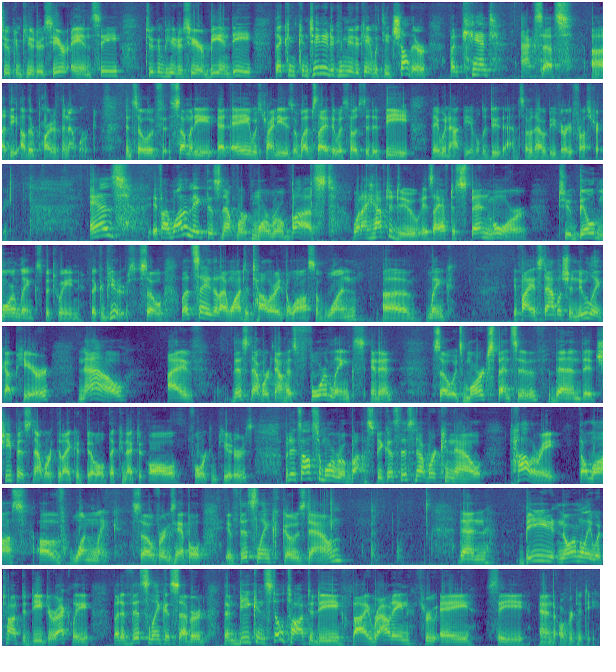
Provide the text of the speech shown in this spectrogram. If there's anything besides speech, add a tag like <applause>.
Two computers here, A and C, two computers here, B and D, that can continue to communicate with each other, but can't access uh, the other part of the network. And so if somebody at A was trying to use a website that was hosted at B, they would not be able to do that. And so that would be very frustrating. As if I want to make this network more robust, what I have to do is I have to spend more to build more links between the computers. So let's say that I want to tolerate the loss of one uh, link. If I establish a new link up here, now I've this network now has four links in it. So it's more expensive than the cheapest network that I could build that connected all four computers. But it's also more robust because this network can now tolerate the loss of one link. So for example, if this link goes down, then B normally would talk to D directly, but if this link is severed, then B can still talk to D by routing through A, C, and over to D.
